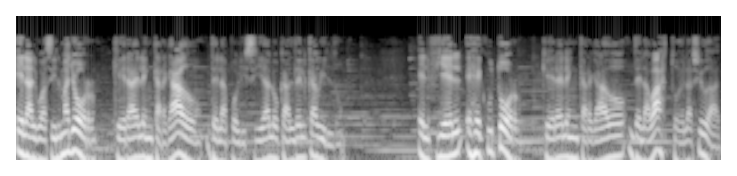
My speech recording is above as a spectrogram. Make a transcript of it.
el alguacil mayor, que era el encargado de la policía local del cabildo, el fiel ejecutor, que era el encargado del abasto de la ciudad,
